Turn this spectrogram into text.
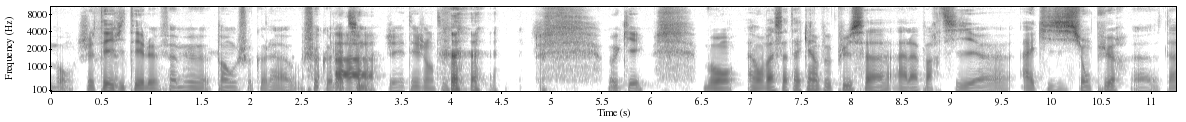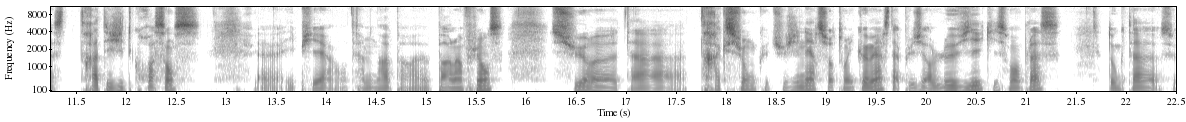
Bon, je t'ai évité le fameux pain au chocolat ou chocolatine. Ah. J'ai été gentil. ok. Bon, alors on va s'attaquer un peu plus à, à la partie euh, acquisition pure, euh, ta stratégie de croissance. Euh, et puis euh, on terminera par, euh, par l'influence. Sur euh, ta traction que tu génères sur ton e-commerce, tu as plusieurs leviers qui sont en place. Donc tu as ce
